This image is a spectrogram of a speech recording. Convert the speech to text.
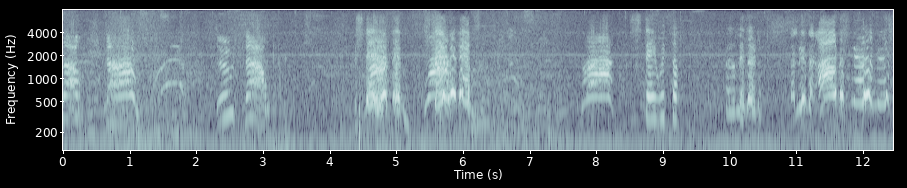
No! No! Dude, now! Stay with him! Stay with him! Ah! Stay with the, the lizard! The lizard! Oh, the snare missed!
